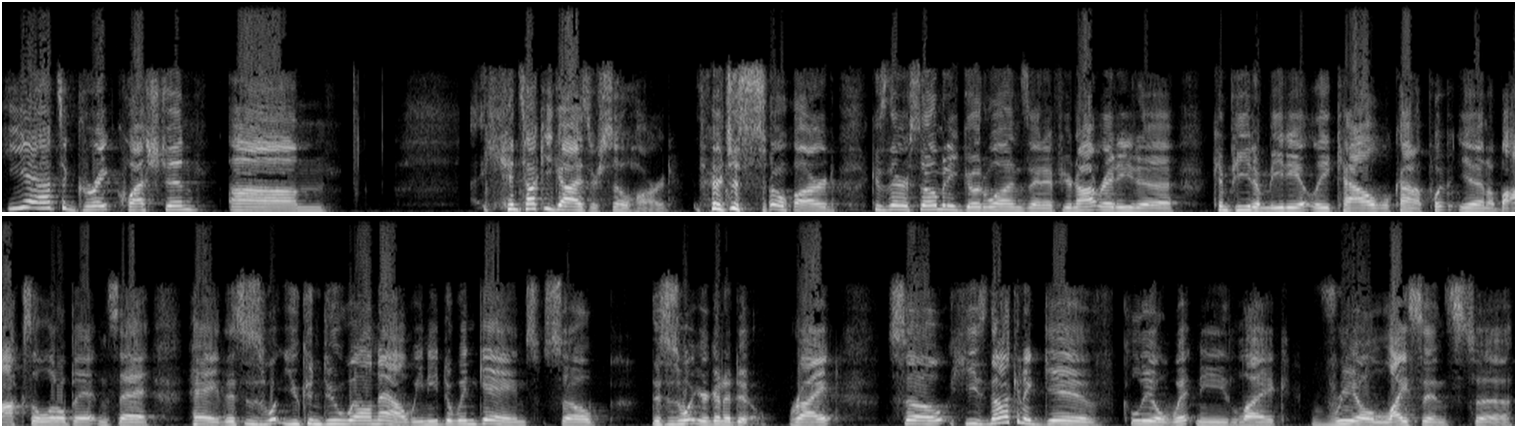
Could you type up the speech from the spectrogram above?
Yeah, that's a great question. Um, Kentucky guys are so hard. They're just so hard because there are so many good ones. And if you're not ready to compete immediately, Cal will kind of put you in a box a little bit and say, hey, this is what you can do well now. We need to win games. So this is what you're going to do, right? So he's not going to give Khalil Whitney like real license to,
